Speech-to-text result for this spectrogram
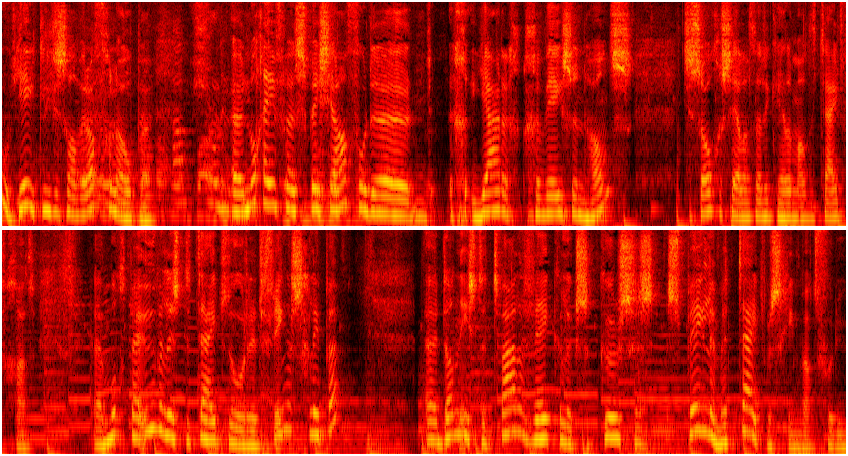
Oh jee, het lied is alweer afgelopen. Uh, nog even speciaal voor de jarig gewezen Hans. Het is zo gezellig dat ik helemaal de tijd vergat. Eh, mocht bij u wel eens de tijd door de vingers glippen, eh, dan is de 12-wekelijkse cursus Spelen met Tijd misschien wat voor u.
